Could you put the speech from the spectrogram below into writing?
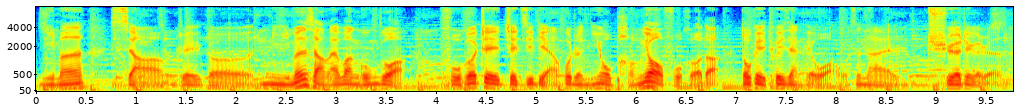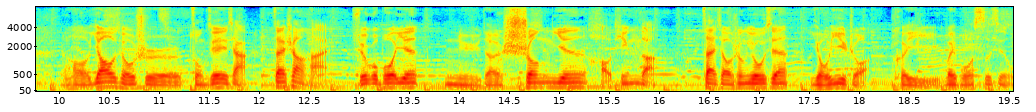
你们想这个你们想来万工作，符合这这几点，或者你有朋友符合的，都可以推荐给我。我现在缺这个人，然后要求是总结一下，在上海学过播音，女的声音好听的，在校生优先，有意者可以微博私信我。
